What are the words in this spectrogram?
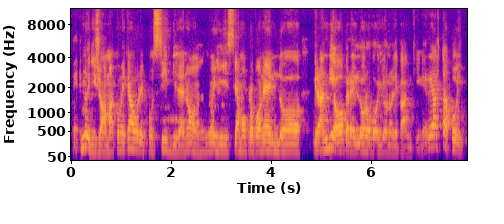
E noi diciamo, ma come cavolo è possibile? No? Noi stiamo proponendo grandi opere e loro vogliono le panchine. In realtà poi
